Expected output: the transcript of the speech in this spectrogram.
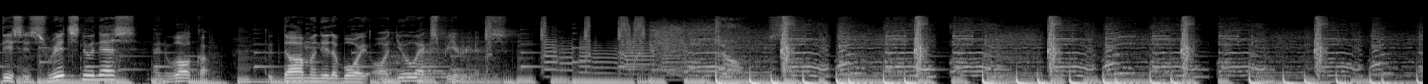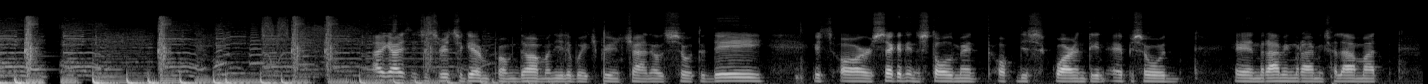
This is Rich Nunes, and welcome to the Manila Boy Audio Experience. Hi guys, this is Rich again from the Manila Boy Experience channel. So today it's our second installment of this quarantine episode and maraming maraming salamat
